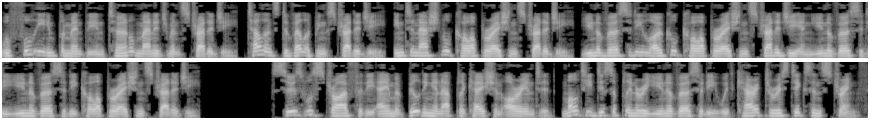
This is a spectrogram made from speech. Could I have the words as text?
will fully implement the internal management strategy, talents developing strategy, international cooperation strategy, university-local cooperation strategy and university-university cooperation strategy. SUSE will strive for the aim of building an application-oriented, multidisciplinary university with characteristics and strength.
